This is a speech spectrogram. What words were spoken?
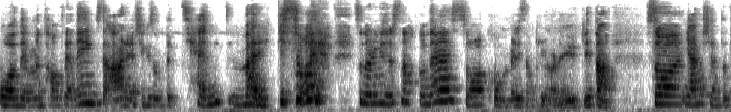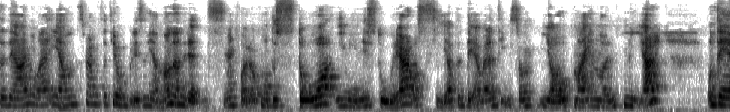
og det med mental trening, så er det et sånn betent verkesår. Så når du begynner å snakke om det, så kommer liksom klørne ut litt, da. Så jeg har kjent at det er noe igjen som jeg måtte jobbe liksom gjennom. Den redselen for å på en måte stå i min historie og si at det var en ting som hjalp meg enormt mye. Og det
